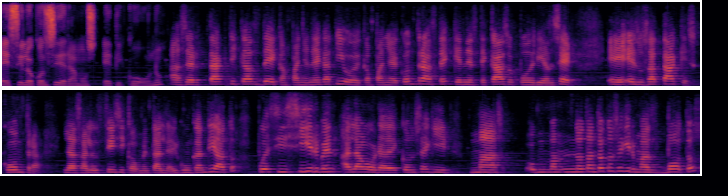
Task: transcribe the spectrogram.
es si lo consideramos ético o no. Hacer tácticas de campaña negativa o de campaña de contraste, que en este caso podrían ser eh, esos ataques contra la salud física o mental de algún candidato, pues sí sirven a la hora de conseguir más no tanto conseguir más votos,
